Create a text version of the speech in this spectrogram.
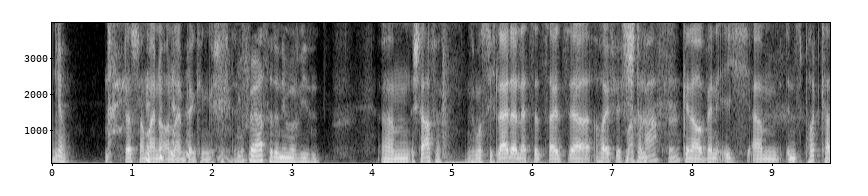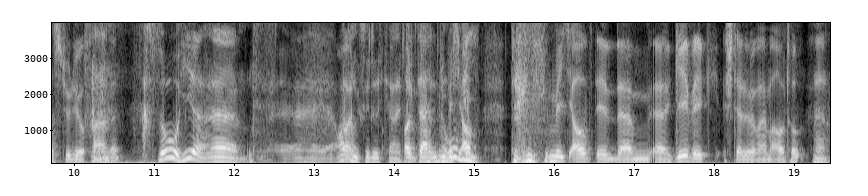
Ja. Das war meine Online-Banking-Geschichte. Wofür hast du denn überwiesen? Ähm, Strafe. Das musste ich leider in letzter Zeit sehr häufig machen. Strafe? Genau, wenn ich ähm, ins Podcast-Studio fahre Ach so, hier, äh, äh, Ordnungswidrigkeit. und dann mich auf, dann mich auf den ähm, äh, Gehweg stelle mit meinem Auto, ja.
